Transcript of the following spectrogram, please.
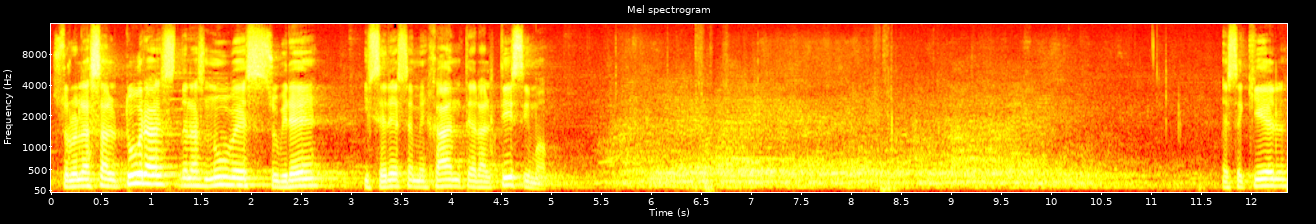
Sobre las alturas de las nubes subiré y seré semejante al Altísimo. Ezequiel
